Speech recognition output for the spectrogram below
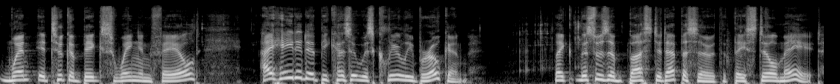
went it took a big swing and failed. I hated it because it was clearly broken. Like this was a busted episode that they still made.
